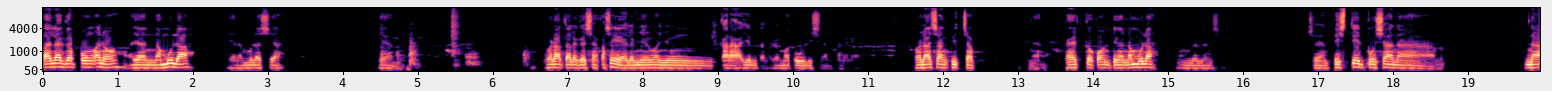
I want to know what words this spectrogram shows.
talaga pong ano, ayan, namula, ayan, namula siya. Ayan. Wala talaga siya kasi alam niyo naman yung karayom talaga matulis yan talaga. Wala siyang ketchup. Ayan. Kahit ko konti nga namula, namula lang siya. So ayan, tested po siya na na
